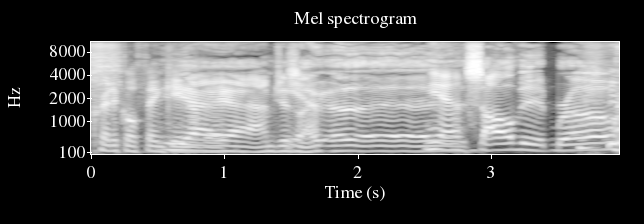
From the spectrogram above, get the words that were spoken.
Critical thinking. yeah, of it. yeah. I'm just Yeah. like, uh, Yeah. solve it, bro.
